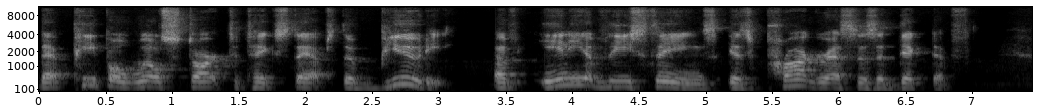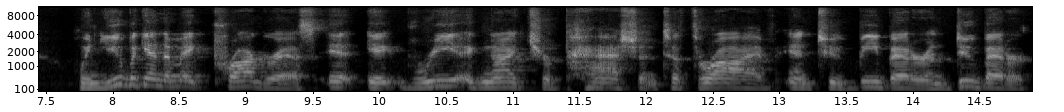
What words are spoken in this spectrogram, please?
that people will start to take steps. The beauty of any of these things is progress is addictive when you begin to make progress, it, it reignites your passion to thrive and to be better and do better.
